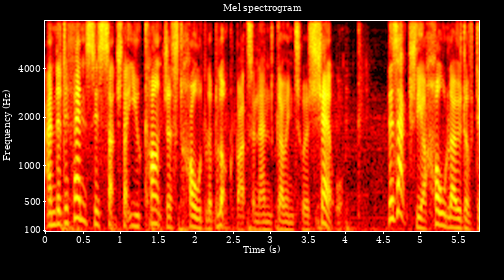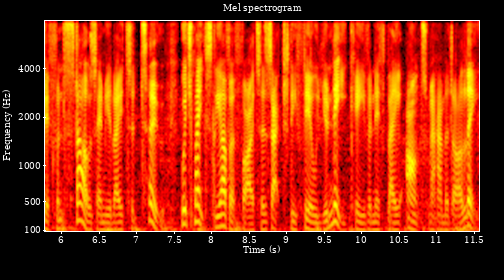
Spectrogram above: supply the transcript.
and the defense is such that you can't just hold the block button and go into a shell. There's actually a whole load of different styles emulated too, which makes the other fighters actually feel unique even if they aren't Muhammad Ali.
